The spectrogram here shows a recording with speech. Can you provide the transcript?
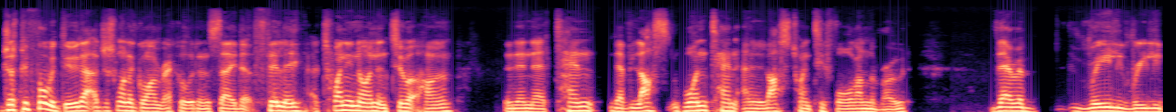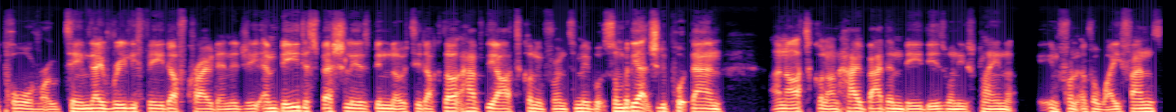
Just before we do that, I just want to go on record and say that Philly are 29 and 2 at home, and then they're 10, they've lost 110 and lost 24 on the road. They're a really, really poor road team. They really feed off crowd energy. and Embiid, especially, has been noted. I don't have the article in front of me, but somebody actually put down an article on how bad Embiid is when he's playing in front of away fans.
